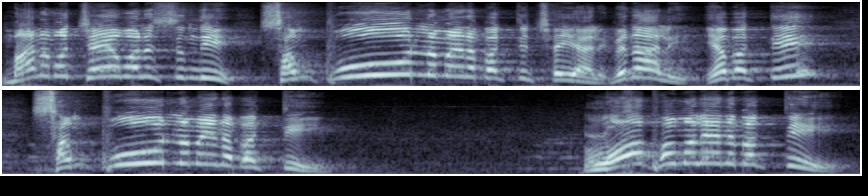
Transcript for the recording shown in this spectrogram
మనము చేయవలసింది సంపూర్ణమైన భక్తి చేయాలి. వినాలి. ఏ భక్తి? సంపూర్ణమైన భక్తి. లోపము లేని భక్తి.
